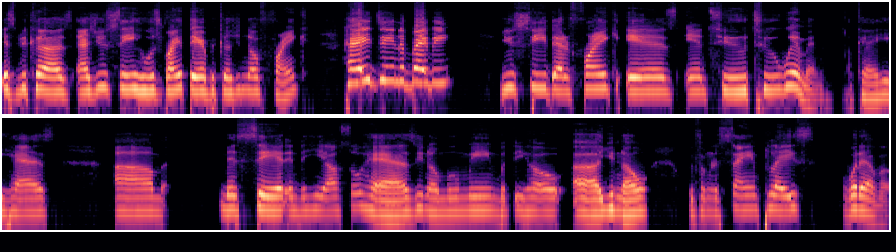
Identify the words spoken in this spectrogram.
is because as you see, who's right there, because you know Frank. Hey, Dina, baby. You see that Frank is into two women. Okay, he has um Miss Sid, and then he also has, you know, Mumin with the whole uh, you know, we're from the same place, whatever.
